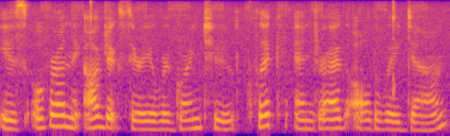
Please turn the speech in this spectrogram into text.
is over on the objects area, we're going to click and drag all the way down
